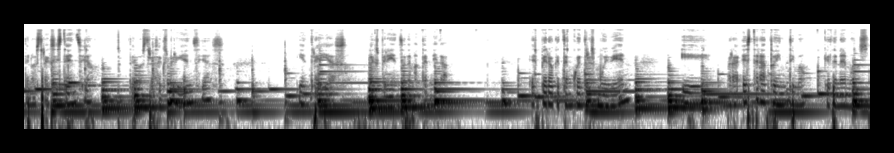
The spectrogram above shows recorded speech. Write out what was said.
de nuestra existencia, de nuestras experiencias y entre ellas la experiencia de maternidad. Espero que te encuentres muy bien y para este rato íntimo que tenemos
